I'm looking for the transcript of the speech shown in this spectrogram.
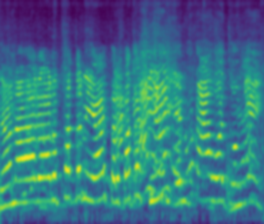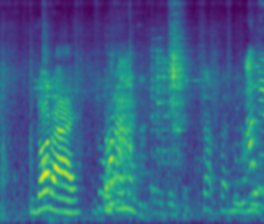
না না আর আর পাতা নিয়ে আয় তার পাতা কি এনু না ও জনে ডরায় আলি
